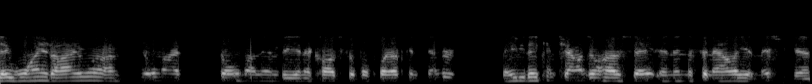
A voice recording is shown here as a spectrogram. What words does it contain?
they won at Iowa. I'm still not sold on them being a college football playoff contender. Maybe they can challenge Ohio State, and then the finale at Michigan.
